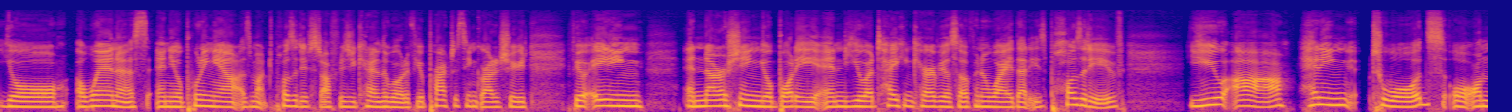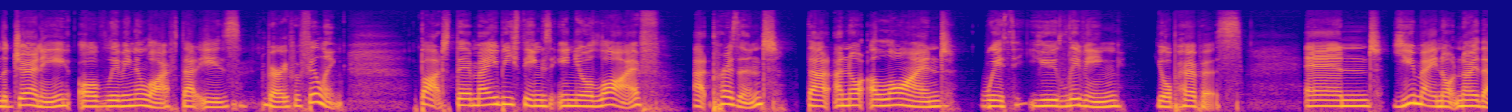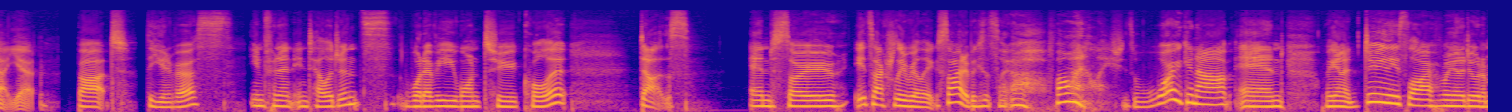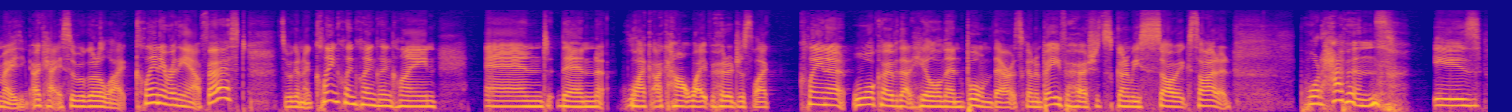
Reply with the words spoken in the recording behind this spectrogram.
your awareness and you're putting out as much positive stuff as you can in the world, if you're practicing gratitude, if you're eating and nourishing your body and you are taking care of yourself in a way that is positive, you are heading towards or on the journey of living a life that is very fulfilling. But there may be things in your life at present that are not aligned with you living your purpose. And you may not know that yet, but the universe, infinite intelligence, whatever you want to call it, does. And so it's actually really excited because it's like, oh, finally, she's woken up and we're going to do this life and we're going to do it amazing. Okay, so we've got to like clean everything out first. So we're going to clean, clean, clean, clean, clean. And then, like, I can't wait for her to just like clean it, walk over that hill, and then boom, there it's going to be for her. She's going to be so excited. What happens is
